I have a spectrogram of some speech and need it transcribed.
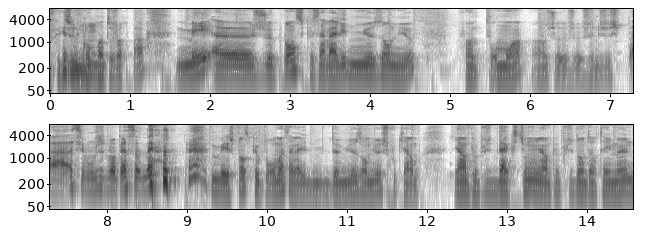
je ne Mhm. comprends toujours pas. Mais euh, je pense que ça va aller de mieux en mieux. Enfin, pour moi, hein, je, je, je ne juge pas, c'est mon jugement personnel. Mais je pense que pour moi, ça va aller de, mieux en mieux. Je trouve qu'il y, y a un peu plus d'action, il y a un peu plus d'entertainment.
